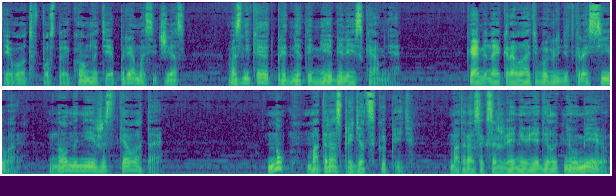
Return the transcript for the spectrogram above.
И вот в пустой комнате прямо сейчас возникают предметы мебели из камня. Каменная кровать выглядит красиво, но на ней жестковато. Ну, матрас придется купить. Матрасы, к сожалению, я делать не умею,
